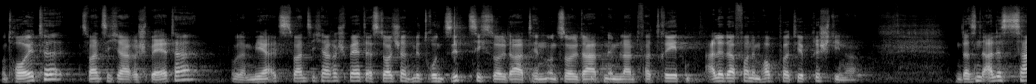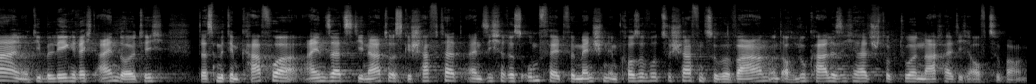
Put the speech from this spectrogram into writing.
Und heute, 20 Jahre später, oder mehr als 20 Jahre später, ist Deutschland mit rund 70 Soldatinnen und Soldaten im Land vertreten, alle davon im Hauptquartier Pristina. Und das sind alles Zahlen und die belegen recht eindeutig, dass mit dem KFOR-Einsatz die NATO es geschafft hat, ein sicheres Umfeld für Menschen im Kosovo zu schaffen, zu bewahren und auch lokale Sicherheitsstrukturen nachhaltig aufzubauen.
